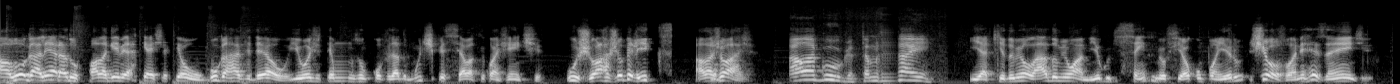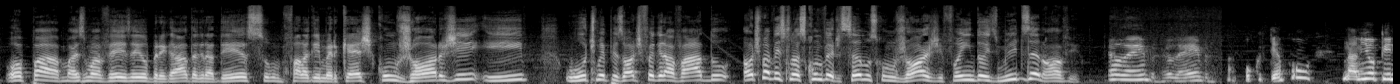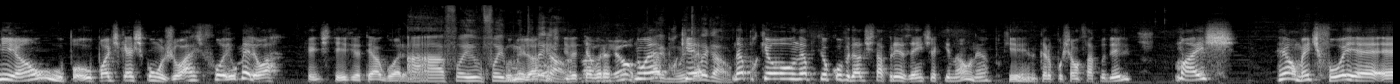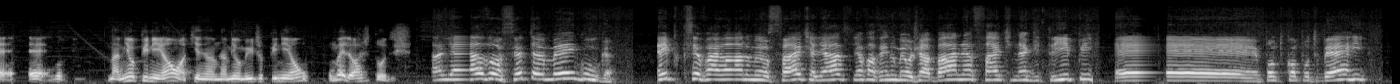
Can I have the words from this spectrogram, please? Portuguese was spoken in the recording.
Alô, galera do Fala Gamercast, aqui é o Guga Ravidel e hoje temos um convidado muito especial aqui com a gente, o Jorge Obelix. Fala, Jorge. Fala, Guga, estamos aí. E aqui do meu lado, meu amigo de sempre, meu fiel companheiro, Giovanni Rezende. Opa, mais uma vez aí, obrigado, agradeço. Fala Gamercast com o Jorge e o último episódio foi gravado. A última vez que nós conversamos com o Jorge foi em 2019. Eu lembro, eu lembro. Há pouco tempo, na minha opinião, o, o podcast com o Jorge foi o melhor que a gente teve até agora. Né? Ah, foi, foi, foi muito melhor legal. Que a gente teve até agora. Não é foi porque não é porque o não é porque o convidado está presente aqui não, né? Porque não quero puxar um saco dele, mas realmente foi é, é, é, na minha opinião, aqui na, na minha humilde opinião, o melhor de todos. Aliás, você também, Guga. Sempre que você vai lá no meu site, aliás, já fazendo o meu jabá, né? Site nerdtrip.com.br. É, é,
